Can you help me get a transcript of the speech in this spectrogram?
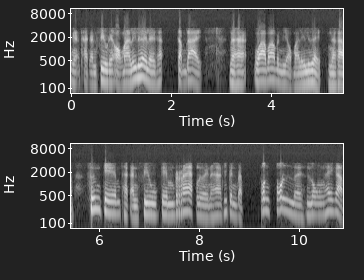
เนี่ย track and field เนี่ยออกมาเรื่อยๆเลยฮะจำได้นะฮะว่าว่ามันมีออกมาเรื่อยๆนะครับ ซึ่งเกม track and field เกมแรกเลยนะฮะที่เป็นแบบ ต้นๆเลย ลงให้กับ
